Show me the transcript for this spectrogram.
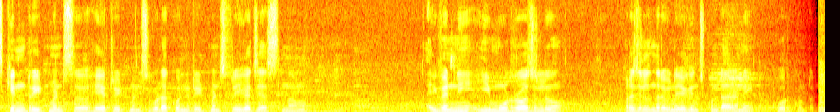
స్కిన్ ట్రీట్మెంట్స్ హెయిర్ ట్రీట్మెంట్స్ కూడా కొన్ని ట్రీట్మెంట్స్ ఫ్రీగా చేస్తున్నాము. ఇవన్నీ ఈ మూడు రోజులు ప్రజలందరూ వినియోగించుకుంటారని కోరుకుంటున్నాను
